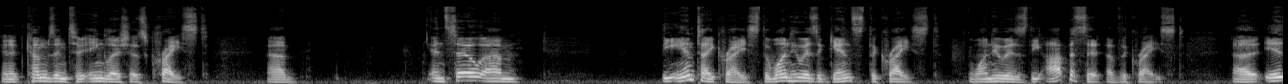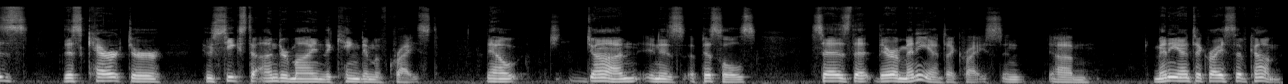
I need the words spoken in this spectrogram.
and it comes into English as Christ. Uh, and so, um, the Antichrist, the one who is against the Christ, the one who is the opposite of the Christ, uh, is this character who seeks to undermine the kingdom of Christ. Now, John, in his epistles, says that there are many antichrists, and um, Many antichrists have come.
